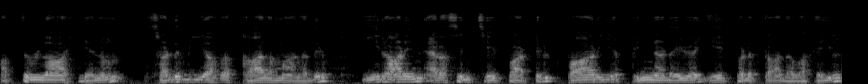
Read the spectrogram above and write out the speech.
அப்துல்லாஹியனும் சடுதியாக காலமானது ஈரானின் அரசின் செயற்பாட்டில் பாரிய பின்னடைவை ஏற்படுத்தாத வகையில்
